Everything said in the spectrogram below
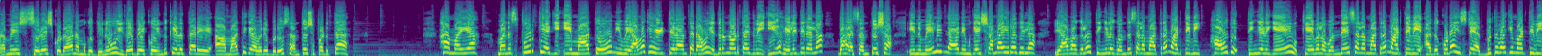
ರಮೇಶ್, ಸುರೇಶ್ ಕೂಡ ನಮಗೂ ದಿನವೂ ಇದೇ ಬೇಕು ಎಂದು ಕೇಳುತ್ತಾರೆ. ಆ ಮಾತಿಗೆ ಅವರಿಬ್ಬರು ಸಂತೋಷ ಪಡುತ್ತಾ ಅಮ್ಮಯ್ಯ ಮನಸ್ಫೂರ್ತಿಯಾಗಿ ಈ ಮಾತು ನೀವು ಯಾವಾಗ ಹೇಳ್ತೀರಾ ಅಂತ ನಾವು ಎದುರು ನೋಡ್ತಾ ಇದ್ವಿ. ಈಗ ಹೇಳಿದಿರಲ್ಲ ಬಹಳ ಸಂತೋಷ. ಇನ್ನು ಮೇಲಿಂದ ನಿಮ್ಗೆ ಶ್ರಮ ಇರೋದಿಲ್ಲ. ಯಾವಾಗಲೂ ತಿಂಗಳಿಗೆ ಒಂದು ಸಲ ಮಾತ್ರ ಮಾಡ್ತೀವಿ. ಹೌದು, ತಿಂಗಳಿಗೆ ಕೇವಲ ಒಂದೇ ಸಲ ಮಾತ್ರ ಮಾಡ್ತೀವಿ. ಅದು ಕೂಡ ಇಷ್ಟೇ ಅದ್ಭುತವಾಗಿ ಮಾಡ್ತೀವಿ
